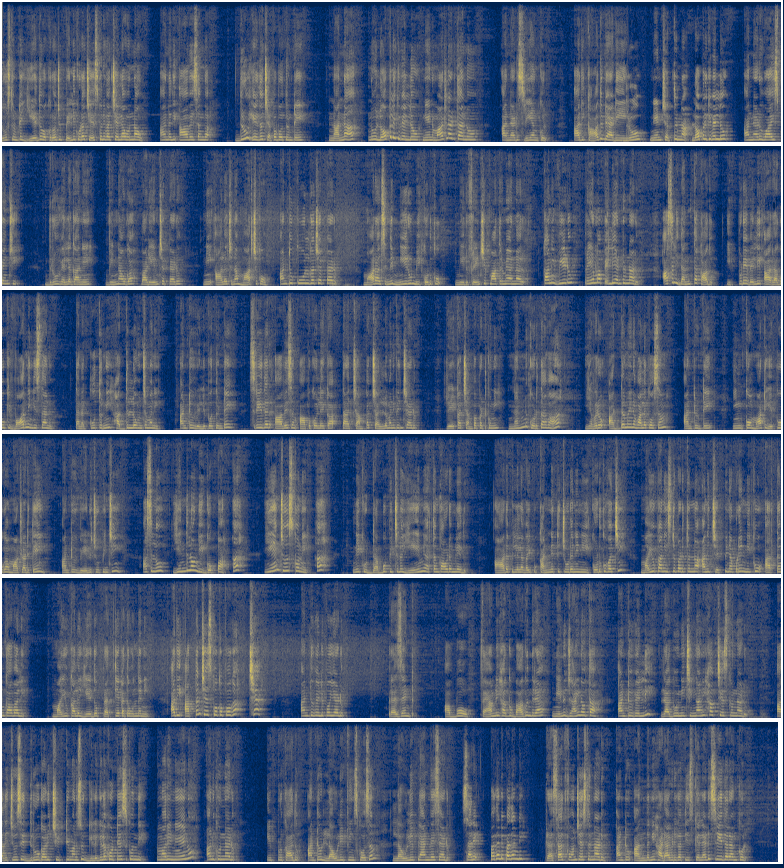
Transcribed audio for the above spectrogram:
చూస్తుంటే ఏదో ఒకరోజు పెళ్ళి కూడా చేసుకుని వచ్చేలా ఉన్నావు అన్నది ఆవేశంగా. ధ్రువ్ ఏదో చెప్పబోతుంటే నాన్న నువ్వు లోపలికి వెళ్ళు నేను మాట్లాడతాను అన్నాడు శ్రీ అంకుల్. అది కాదు డాడీ. ధ్రువ్ నేను చెప్తున్నా లోపలికి వెళ్ళు అన్నాడు వాయిస్ పెంచి. ధ్రువ్ వెళ్ళగానే విన్నావుగా వాడు ఏం చెప్పాడు? నీ ఆలోచన మార్చుకో అంటూ కూల్గా చెప్పాడు. మారాల్సింది మీరు మీ కొడుకు మీరు ఫ్రెండ్షిప్ మాత్రమే అన్నారు. కానీ వీడు ప్రేమ పెళ్ళి అంటున్నాడు. అసలు ఇదంతా కాదు ఇప్పుడే వెళ్ళి ఆ రఘుకి వార్నింగ్ ఇస్తాను. తన కూతుర్ని హద్దుల్లో ఉంచమని అంటూ వెళ్ళిపోతుంటే శ్రీధర్ ఆవేశం ఆపుకోలేక తన చంప చల్లమనిపించాడు. రేఖ చంప పట్టుకుని నన్ను కొడతావా? ఎవరో అడ్డమైన వాళ్ళ కోసం? అంటుంటే ఇంకో మాట ఎక్కువగా మాట్లాడితే అంటూ వేలు చూపించి అసలు ఎందులో నీ గొప్ప? ఏం చూసుకొని? నీకు డబ్బు పిచ్చిలో ఏమీ అర్థం కావడం లేదు. ఆడపిల్లల వైపు కన్నెత్తి చూడని నీ కొడుకు వచ్చి మయూకాని ఇష్టపడుతున్నా అని చెప్పినప్పుడే నీకు అర్థం కావాలి. మయూకాలో ఏదో ప్రత్యేకత ఉందని. అది అర్థం చేసుకోకపోగా ఛ! అంటూ వెళ్ళిపోయాడు. ప్రజెంట్. అబ్బో ఫ్యామిలీ హగ్ బాగుందిరా నేను జాయిన్ అవుతా అంటూ వెళ్ళి రఘుని చిన్నాని హగ్ చేసుకున్నాడు. అది చూసి ధ్రువగాడు చిట్టి మనసు గిలగిల కొట్టేసుకుంది. మరి నేను? అనుకున్నాడు. ఇప్పుడు కాదు అంటూ లవ్లీ ట్విన్స్ కోసం లవ్లీ ప్లాన్ వేశాడు. సరే పదండి పదండి. ప్రసాద్ ఫోన్ చేస్తున్నాడు అంటూ అందరినీ హడావిడిగా తీసుకెళ్ళాడు శ్రీధర్ అంకుల్.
